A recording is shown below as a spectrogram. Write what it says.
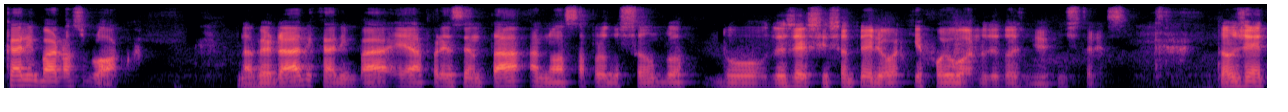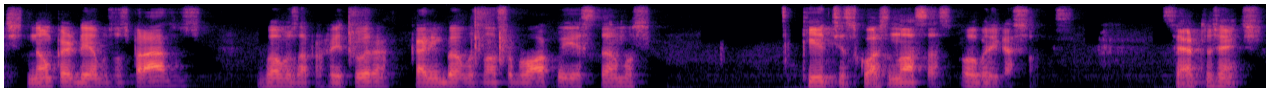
carimbar nosso bloco. Na verdade, carimbar é apresentar a nossa produção do, do, do, exercício anterior, que foi o ano de 2023. Então, gente, não perdemos os prazos, vamos à prefeitura, carimbamos nosso bloco e estamos quites com as nossas obrigações. Certo, gente?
